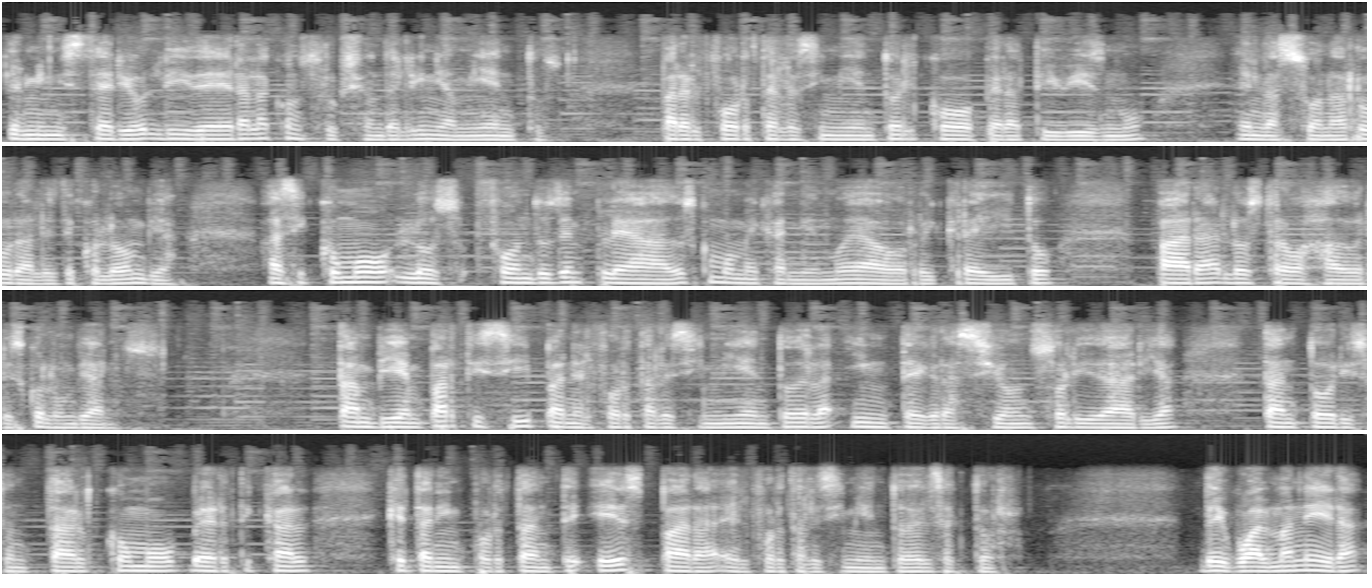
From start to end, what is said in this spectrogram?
El Ministerio lidera la construcción de lineamientos para el fortalecimiento del cooperativismo en las zonas rurales de Colombia, así como los fondos de empleados como mecanismo de ahorro y crédito para los trabajadores colombianos. También participa en el fortalecimiento de la integración solidaria, tanto horizontal como vertical, que tan importante es para el fortalecimiento del sector. De igual manera,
